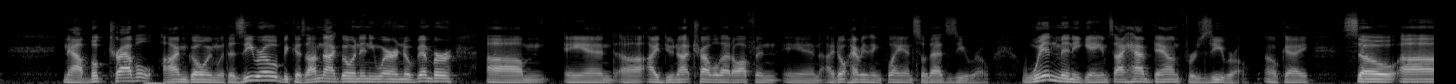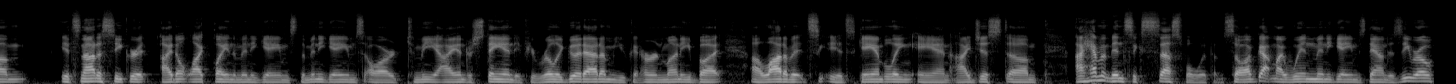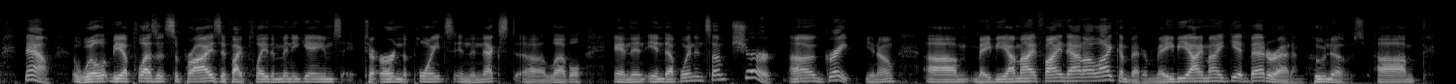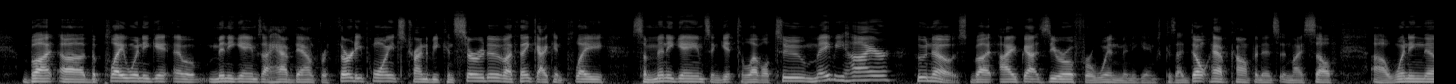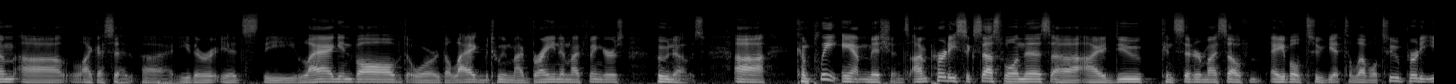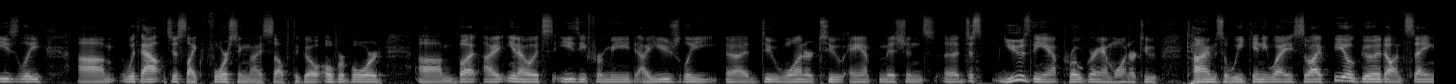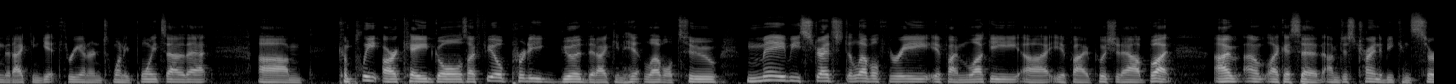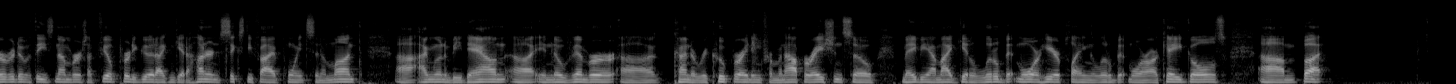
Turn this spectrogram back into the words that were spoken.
Now, book travel, I'm going with a zero because I'm not going anywhere in November. Um, and uh, I do not travel that often and I don't have anything planned, so that's zero. Win mini games, I have down for zero. Okay. So, um, it's not a secret. I don't like playing the mini games. The mini games are, to me, I understand if you're really good at them, you can earn money, but a lot of it's it's gambling, and I just um, I haven't been successful with them. So I've got my win mini games down to zero. Now, will it be a pleasant surprise if I play the mini games to earn the points in the next uh, level and then end up winning some? Sure, uh, great. You know, um, maybe I might find out I like them better. Maybe I might get better at them. Who knows? Um, but uh, the play winning ga- uh, mini games I have down for 30 points, trying to be conservative. I think I can play some mini games and get to level two, maybe higher. Who knows? But I've got zero for win mini games because I don't have confidence in myself uh, winning them. Uh, like I said, uh, either it's the lag involved or the lag between my brain and my fingers. Who knows? Uh, complete amp missions. I'm pretty successful in this. Uh, I do consider myself able to get to level two pretty easily um, without just like forcing myself to go overboard. Um, but I, you know, it's easy for me. I usually uh, do one or two amp missions, uh, just use the amp program one or two times a week anyway. So I feel good on saying that I can get 320 points out of that. Um, complete arcade goals. I feel pretty good that I can hit level two, maybe stretch to level three if I'm lucky, uh, if I push it out. But I, I, like I said, I'm just trying to be conservative with these numbers. I feel pretty good. I can get 165 points in a month. Uh, I'm going to be down uh, in November, uh, kind of recuperating from an operation. So maybe I might get a little bit more here, playing a little bit more arcade goals. Um, but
